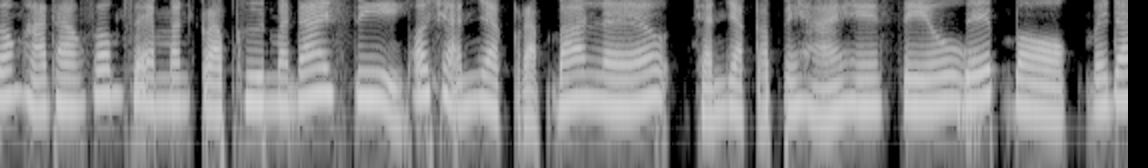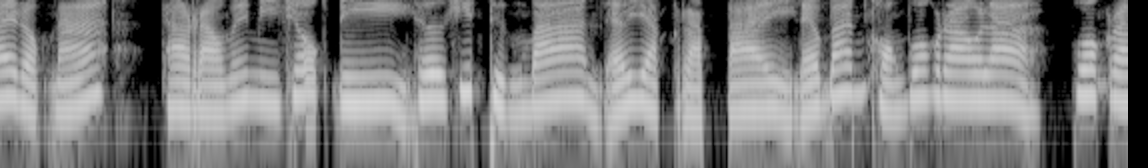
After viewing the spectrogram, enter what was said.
ต้องหาทางซ่อมแซมมันกลับคืนมาได้สิ เพราะฉันอยากกลับบ้านแล้ว ฉันอยากกลับไปหาเฮเซล เบบบอกไม่ได้หรอกนะถ้าเราไม่มีโชคดี เธอคิดถึงบ้านแล้วอยากกลับไป แล้วบ้านของพวกเราล่ะ พวกเรา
